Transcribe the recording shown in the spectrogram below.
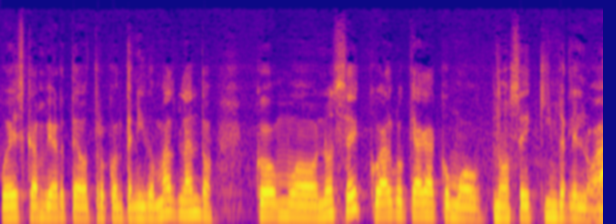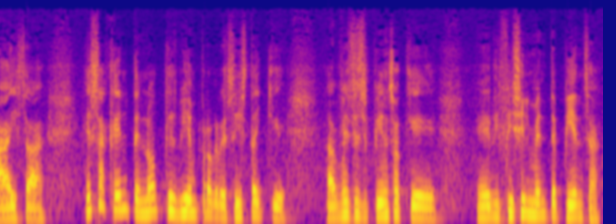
puedes cambiarte a otro contenido más blando, como, no sé, algo que haga como, no sé, Kimberly Loaiza, esa gente, ¿no? Que es bien progresista y que a veces pienso que eh, difícilmente piensa.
